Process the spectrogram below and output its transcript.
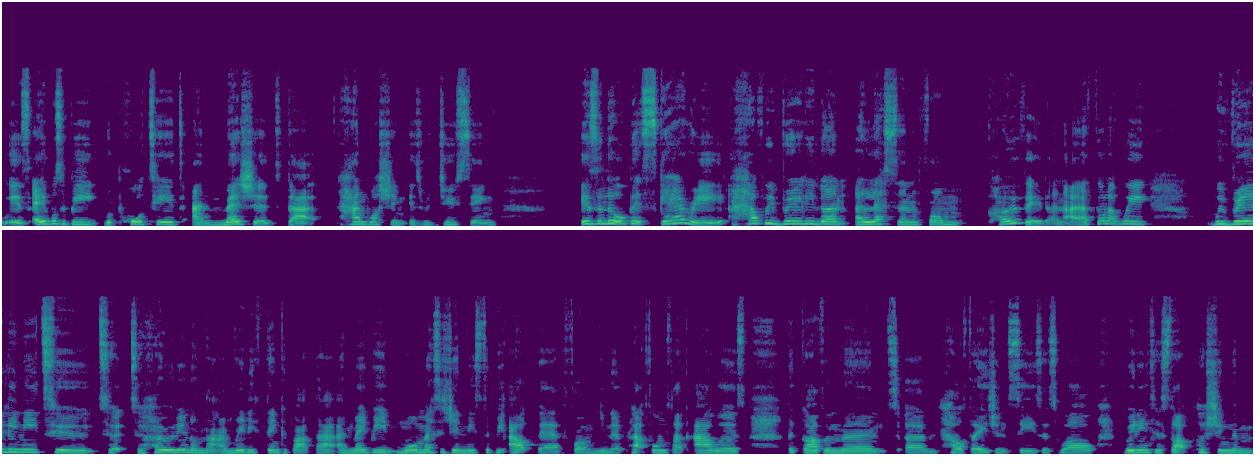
it's able to be reported and measured that hand washing is reducing is a little bit scary. Have we really learned a lesson from COVID? And I feel like we we really need to to to hone in on that and really think about that and maybe more messaging needs to be out there from you know platforms like ours the government um, health agencies as well we need to start pushing the,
